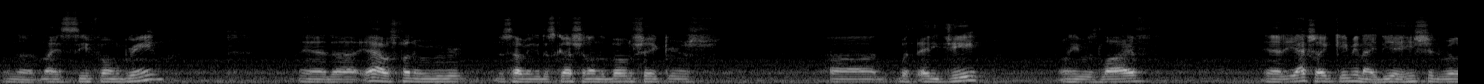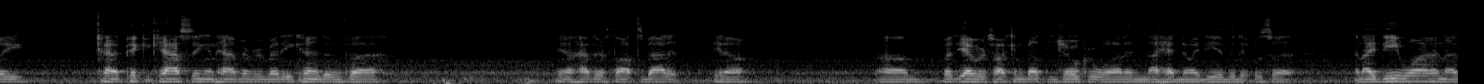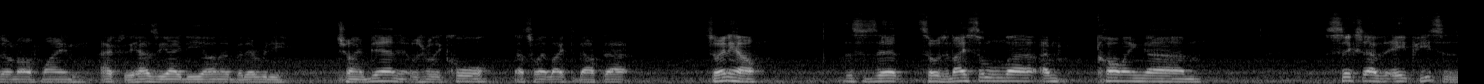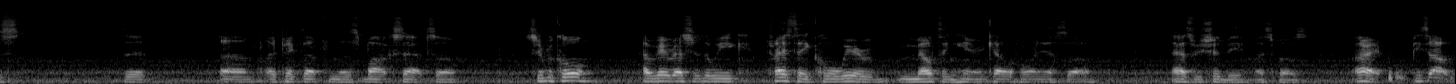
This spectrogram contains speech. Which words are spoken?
In the nice seafoam green. And uh, yeah, it was funny. We were just having a discussion on the bone shakers uh, with Eddie G when he was live. And he actually gave me an idea. He should really kind of pick a casting and have everybody kind of, uh, you know, have their thoughts about it, you know. Um, but yeah, we were talking about the Joker one, and I had no idea that it was a an ID one. I don't know if mine actually has the ID on it, but everybody chimed in. It was really cool. That's what I liked about that. So anyhow, this is it. So it's a nice little. Uh, I'm calling um, six out of the eight pieces that um, I picked up from this box set. So super cool. Have a great rest of the week. Try to stay cool. We are melting here in California, so as we should be, I suppose. All right, peace out.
